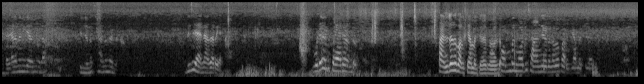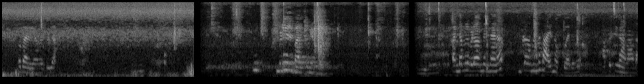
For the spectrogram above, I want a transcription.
എന്താണെന്ന് തിന്നുന്ന സാധനം തന്നെ ഇത് ചെയ്യാൻ അതറിയാം. ഇവിടെ ഒരു പേരുണ്ട് പണ്ടത് പറിക്കാൻ പറ്റുമായിരുന്നു അത് കൊമ്പ് ഇങ്ങോട്ട് ചാഞ്ഞ് കിടന്നപ്പോൾ പറിക്കാൻ പറ്റുമായിരുന്നു. അപ്പോൾ പറിക്കാൻ പറ്റില്ല ഇവിടെ ഒരു ബാൽക്കണിയുണ്ട് പണ്ട് നമ്മൾ ഇവിടെ വന്നിരുന്നാണ് നമുക്ക് വന്നിട്ട് വായി നോക്കുമായിരുന്നു അപ്പച്ചി കാണാതെ.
